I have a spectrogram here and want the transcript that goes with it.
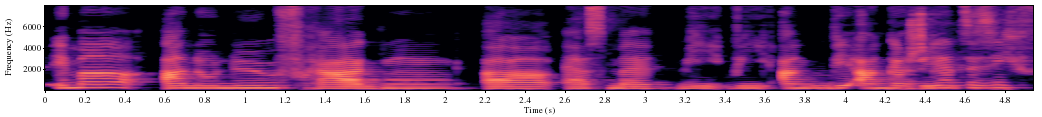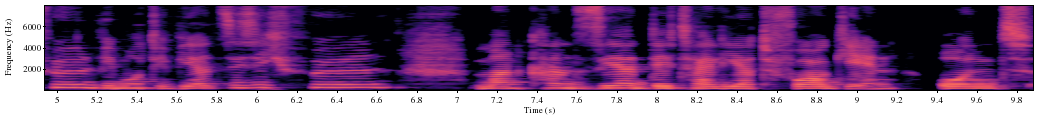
immer anonym fragen, äh, erstmal, wie, wie, wie engagiert sie sich fühlen, wie motiviert sie sich fühlen. Man kann sehr detailliert vorgehen. Und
